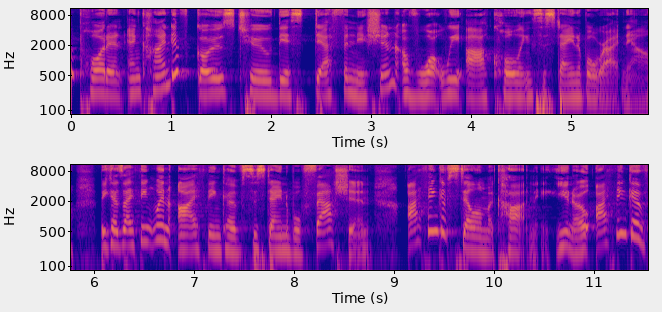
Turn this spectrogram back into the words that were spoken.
important and kind of goes to this definition of what we are calling sustainable right now. Because I think when I think of sustainable fashion, I think of Stella McCartney. You know, I think of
